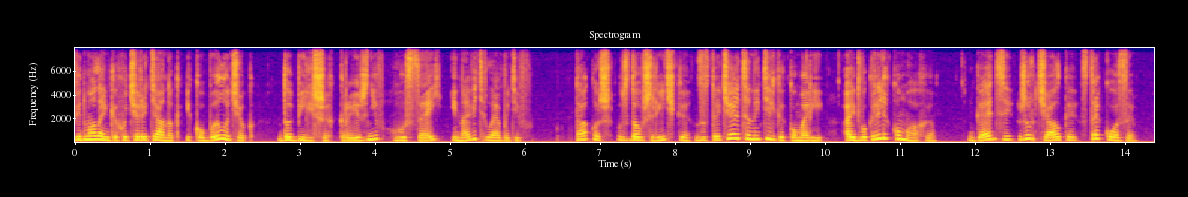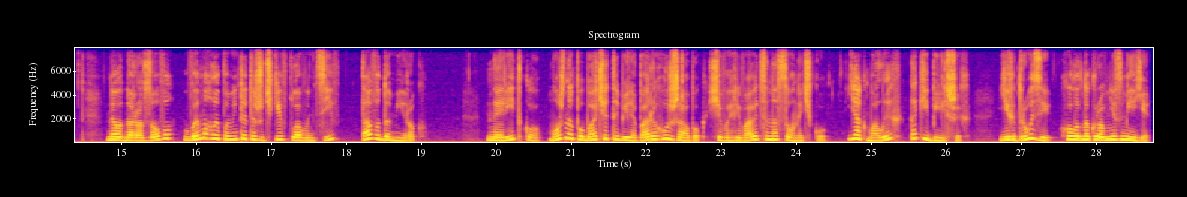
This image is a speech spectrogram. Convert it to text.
від маленьких очеретянок і кобилочок до більших крижнів, гусей і навіть лебедів. Також вздовж річки зустрічаються не тільки комарі, а й двокрилі комахи гедзі, журчалки, стрекози. Неодноразово ви могли помітити жучків-плавунців та водомірок. Нерідко можна побачити біля берегу жабок, що вигріваються на сонечку, як малих, так і більших. Їх друзі, холоднокровні змії,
